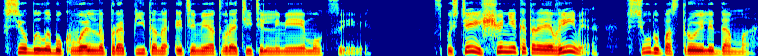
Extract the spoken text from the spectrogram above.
Все было буквально пропитано этими отвратительными эмоциями. Спустя еще некоторое время всюду построили дома.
